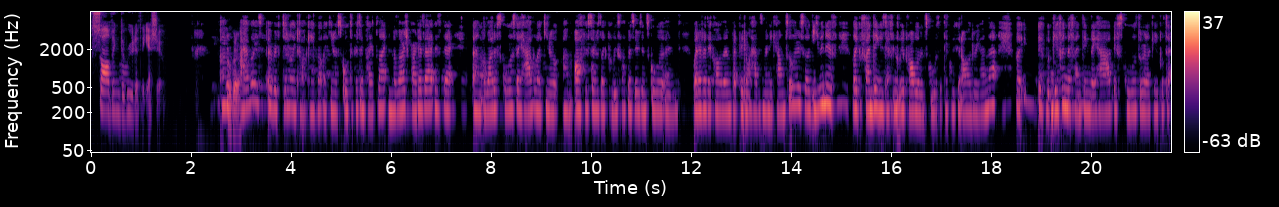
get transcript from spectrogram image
solving the root of the issue. Um, okay. I was originally talking about like you know school to prison pipeline, and a large part of that is that um, a lot of schools they have like you know um, officers like police officers in school and whatever they call them, but they don't have as many counselors. So like even if like funding is definitely a problem in schools, I think we can all agree on that. But if given the funding they have, if schools were like able to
